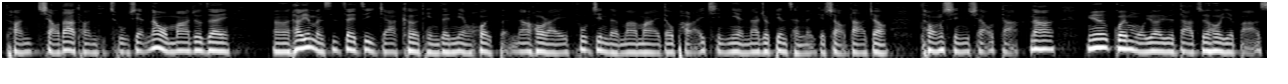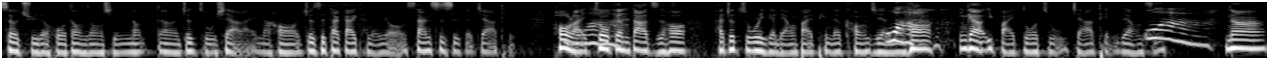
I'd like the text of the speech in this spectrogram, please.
团小大团体出现。那我妈就在呃，他原本是在自己家客厅在念绘本，那后来附近的妈妈也都跑来一起念，那就变成了一个小大叫同行小大。那因为规模越来越大，最后也把社区的活动中心弄嗯、就租下来，然后就是大概可能有三四十个家庭。后来做更大之后，他就租了一个两百平的空间，然后应该有一百多组家庭这样子。哇，那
